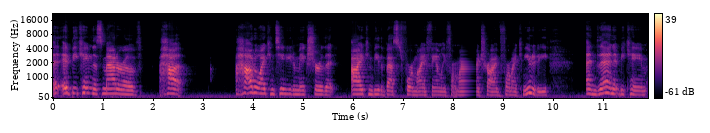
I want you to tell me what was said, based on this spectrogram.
it became this matter of how how do I continue to make sure that I can be the best for my family, for my, my tribe, for my community? And then it became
